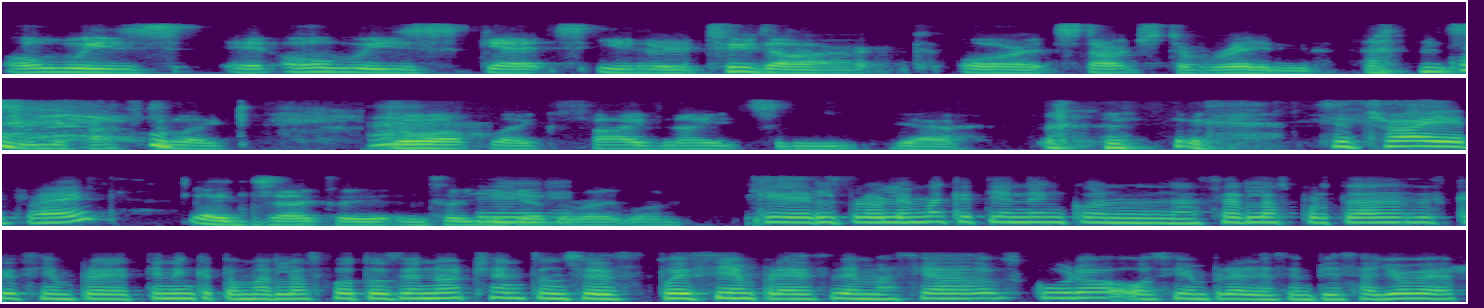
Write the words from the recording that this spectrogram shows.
always it always gets either too dark or it starts to rain and so you have to like go up like five nights and yeah. To try it right? Exactly until you get the right one que el problema que tienen con hacer las portadas es que siempre tienen que tomar las fotos de noche, entonces pues siempre es demasiado oscuro o siempre les empieza a llover,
